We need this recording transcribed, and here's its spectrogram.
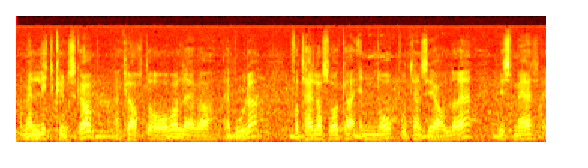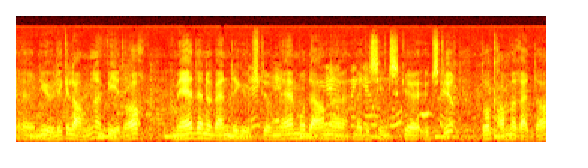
og med litt kunnskap klarte å overleve ebola, forteller oss òg hva enormt potensial det er hvis vi, eh, de ulike landene, bidrar med det nødvendige utstyr, med moderne medisinsk utstyr. Da kan vi redde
